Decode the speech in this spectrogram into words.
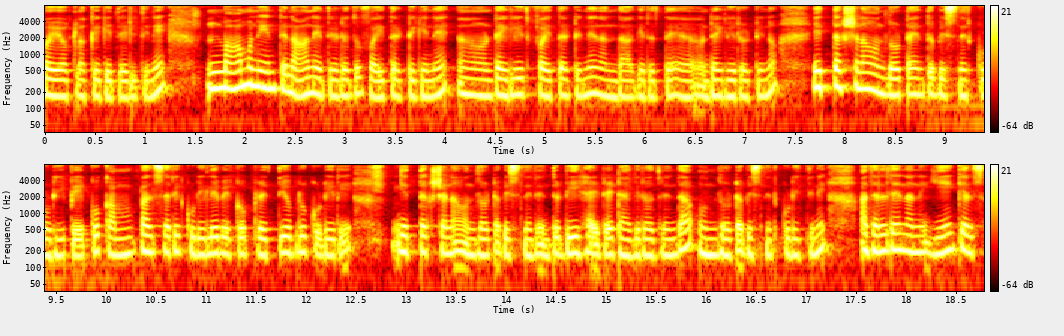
ಫೈವ್ ಓ ಕ್ಲಾಕಿಗೆ ಎದ್ದೇಳ್ತೀನಿ. ಮಾಮೂಲಿ ಅಂತ ನಾನು ಎದ್ದೇಳೋದು ಫೈವ್ ತರ್ಟಿಗೆ ಡೈಲಿ ಫೈವ್ ತರ್ಟಿನೇ ನಂದಾಗಿರುತ್ತೆ ಡೈಲಿ ರೊಟೀನು ಎದ್ದ ತಕ್ಷಣ ಒಂದು ಲೋಟ ಅಂತೂ ಬಿಸಿನೀರು ಕುಡಿಬೇಕು. ಕಂಪಲ್ಸರಿ ಕುಡಿಲೇಬೇಕು. ಪ್ರತಿಯೊಬ್ಬರು ಕುಡೀರಿ. ಎದ್ದ ತಕ್ಷಣ ಒಂದು ಲೋಟ ಬಿಸಿನೀರಂತೂ ಡಿಹೈಡ್ರೇಟ್ ಆಗಿರೋದ್ರಿಂದ ಒಂದು ಲೋಟ ಬಿಸಿನೀರು ಕುಡಿತೀನಿ. ಅದಲ್ಲದೆ ನಾನು ಏನು ಕೆಲಸ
